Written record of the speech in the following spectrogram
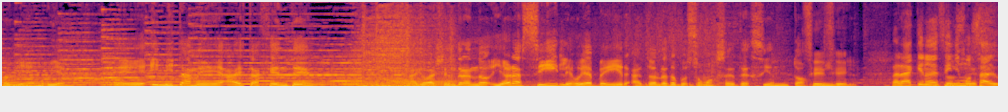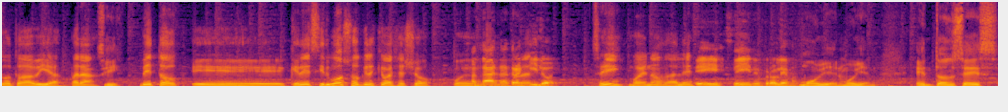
Muy bien, muy bien. Eh, invítame a esta gente a que vaya entrando. Y ahora sí les voy a pedir a todo el resto, pues somos 700 Sí, sí. Pará, que no definimos Entonces- algo todavía. Pará. Sí. Beto, eh, ¿querés ir vos o querés que vaya yo? Pues- Andá, andá tranquilo. ¿Sí? Bueno, dale. Sí, sí, no hay problema. Muy bien, muy bien. Entonces,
